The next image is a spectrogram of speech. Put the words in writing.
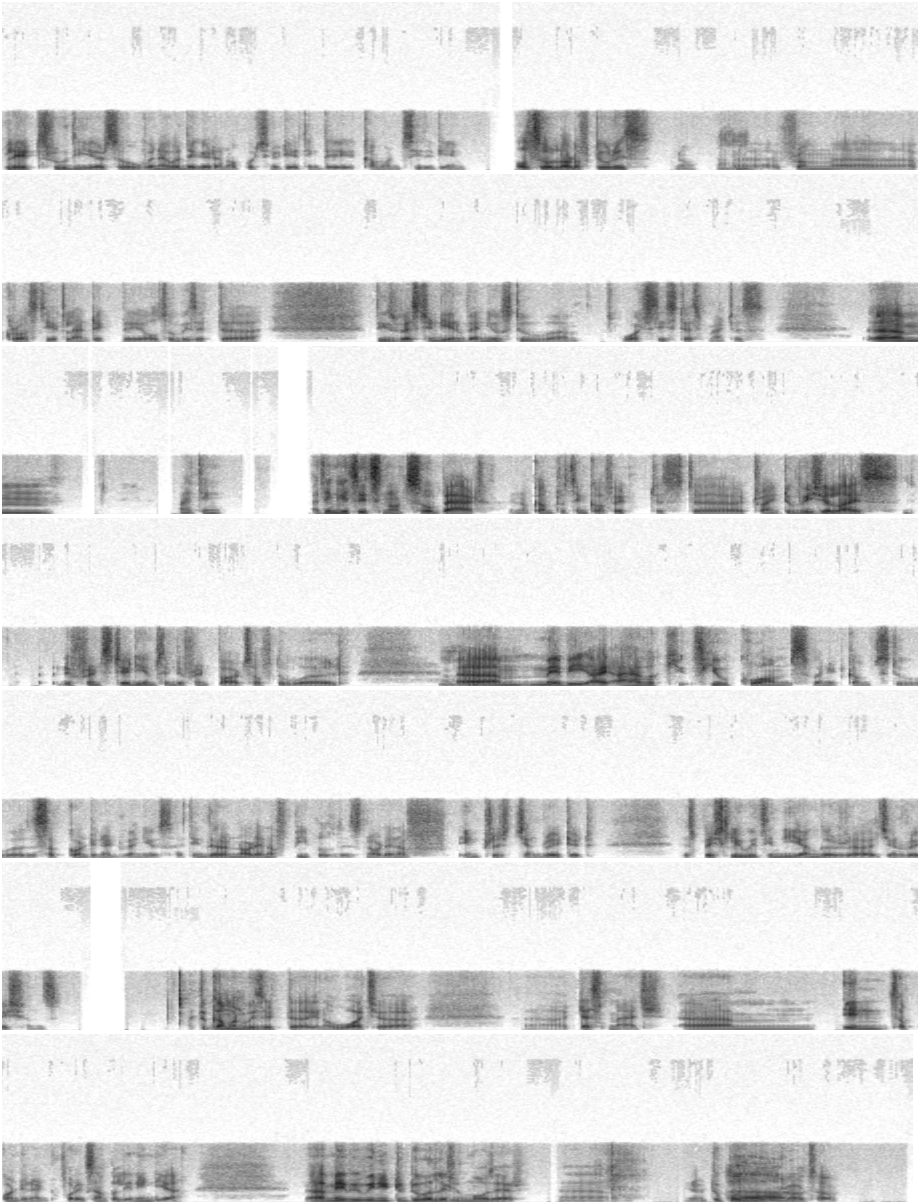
played through the year. So whenever they get an opportunity, I think they come and see the game. Also, a lot of tourists, you know, mm-hmm. uh, from uh, across the Atlantic, they also visit uh, these West Indian venues to um, watch these test matches um, I think I think it's it's not so bad, you know. Come to think of it, just uh, trying to visualize different stadiums in different parts of the world. Mm-hmm. Um, maybe I, I have a few qualms when it comes to uh, the subcontinent venues. I think there are not enough people. There's not enough interest generated, especially within the younger uh, generations, to come mm-hmm. and visit. Uh, you know, watch a, a test match um, in subcontinent, for example, in India uh, maybe we need to do a little more there, you know, to pull more um, crowds out.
